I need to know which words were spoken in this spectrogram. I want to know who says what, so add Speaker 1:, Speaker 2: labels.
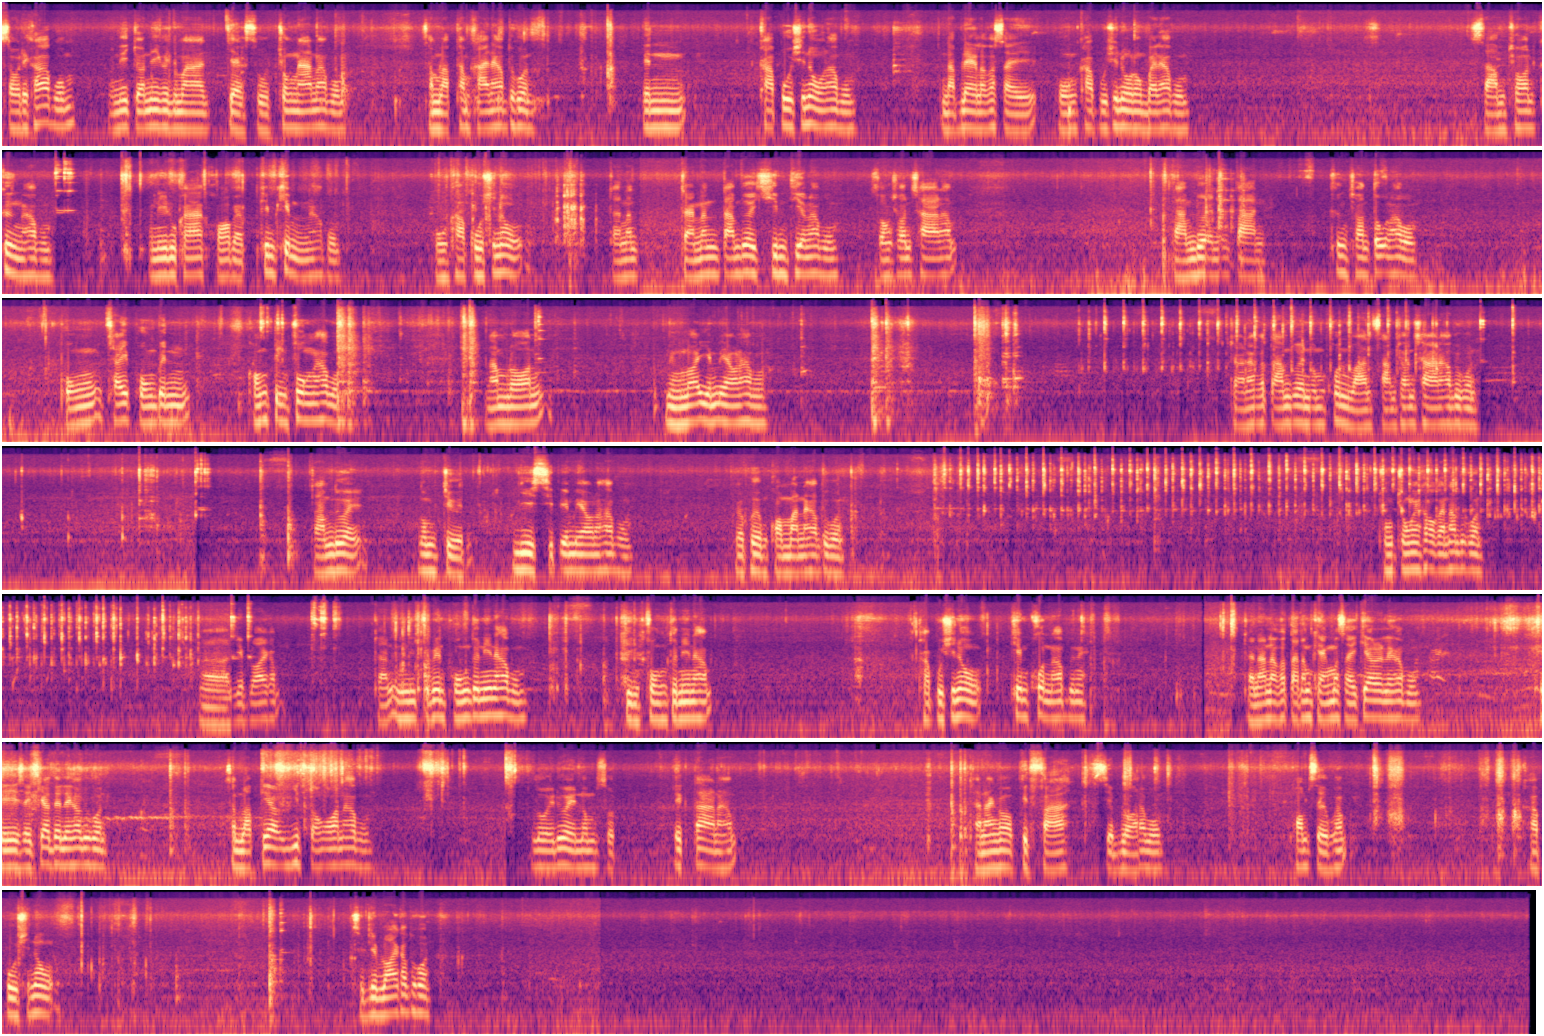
Speaker 1: สวัสดีครับผม วันนี้จอห์นนี่ก็จะมาแจกสูตรชงน้ำนะครับผมสำหรับทำขายนะครับทุกคน เป็นคาปูชิโน่นะครับผมอันดับแรกเราก็ใส่ผงคาปูชิโน่ลงไปนะครับผมสามช้อนครึ่งนะครับผม วันนี้ลูกค้าขอแบบเข้มๆนะครับผมผงคาปูชิโน่จากนั้นจากนั้นตามด้วยครีมเทียมนะครับผมสองช้อนชานะครับ ตามด้วยน้ำตาล ครึ่งช้อนโต๊ะนะครับผม ผงใช้ผงเป็นของติ่งฟงนะครับผม น้ำร้อน 100 ml นะครับผม จากนั้นก็ตามด้วยนมข้นหวาน 3 ช้อนชานะครับทุกคน ตามด้วยนมจืด 20 ml นะครับผม เพื่อเพิ่มความมันนะครับทุกคนชงชงให้เข้ากันครับทุกคน อ่าเรียบร้อยครับจากนั้นจะเป็นผงตัวนี้นะครับ ผมติ่งฟงตัวนี้นะครับคาปูชิโน่เข้มข้นนะครับตัวนี้ จากนั้นเราก็ตัดน้ำแข็งมาใส่แก้วได้เลยครับผมเทใส่แก้วได้เลยครับทุกคนสำหรับแก้ว 22 ออนนะครับผมโรยด้วยนมสดเอ็กต้านะครับ จากนั้นก็ปิดฝาเสียบหลอดครับผม พร้อมเสิร์ฟครับ คาปูชิโน่ เสร็จเรียบร้อยครับทุกคน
